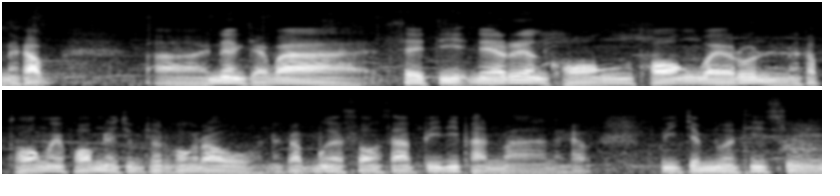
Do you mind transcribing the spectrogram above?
นะครับ เนื่องจากว่าสถิติในเรื่องของท้องวัยรุ่นนะครับท้องไม่พร้อมในชุมชนของเรานะครับเมื่อ 2-3 ปีที่ผ่านมานะครับมีจำนวนที่สูง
